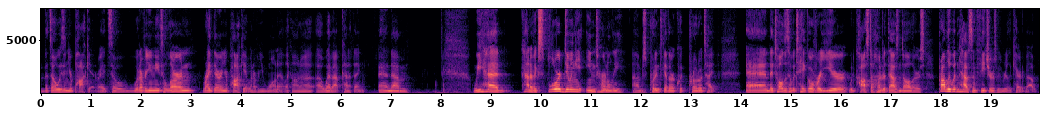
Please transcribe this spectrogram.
that's always in your pocket, right? So, whatever you need to learn, right there in your pocket whenever you want it, like on a, a web app kind of thing. And um, we had kind of explored doing it internally, um, just putting together a quick prototype. And they told us it would take over a year, would cost $100,000, probably wouldn't have some features we really cared about.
